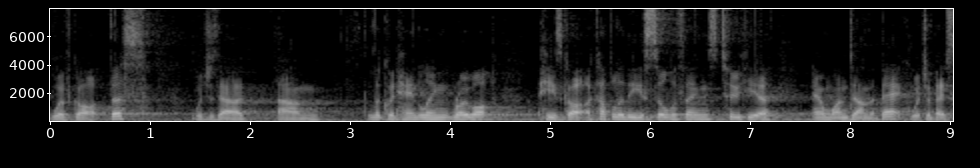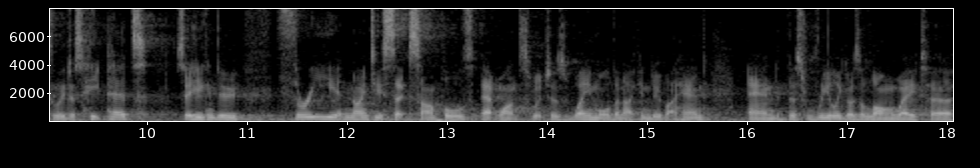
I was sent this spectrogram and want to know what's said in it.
we've got this, which is our um, liquid handling robot. He's got a couple of these silver things, two here and one down the back, which are basically just heat pads. So he can do 396 samples at once, which is way more than I can do by hand. And this really goes a long way to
